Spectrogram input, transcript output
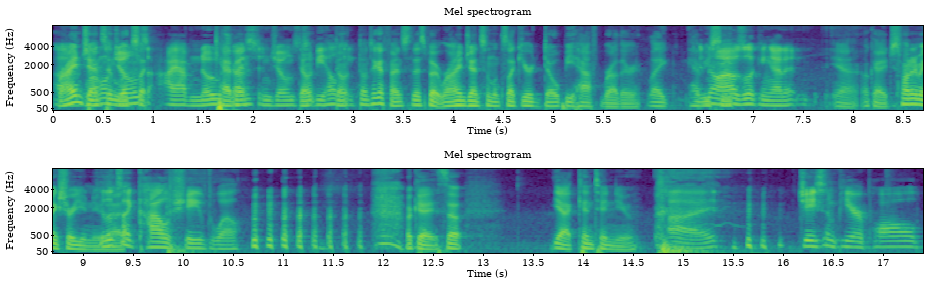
Uh, Ryan Jensen Ronald looks Jones, like- I have no Kevin, trust in Jones don't to be healthy. don't don't take offense to this, but Ryan Jensen looks like your dopey half brother. Like, have you no, seen? I was looking at it. yeah, okay. Just wanted to make sure you knew. He looks that. like Kyle shaved well. okay. So, yeah, continue. uh, Jason Pierre-Paul,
